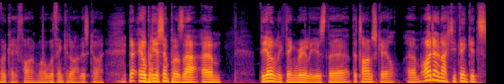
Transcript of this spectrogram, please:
okay, fine. Well, we're thinking about this guy. It'll be as simple as that. Um, the only thing really is the the time scale. Um, I don't actually think it's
